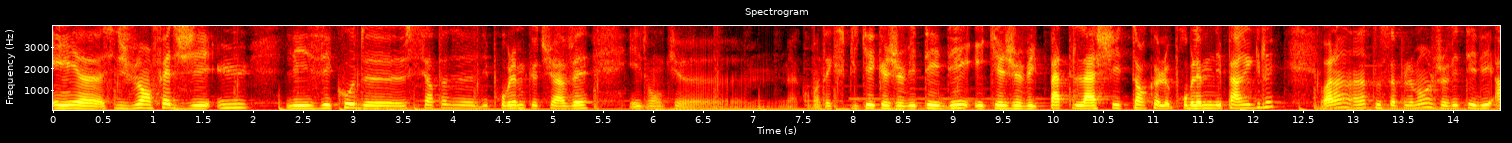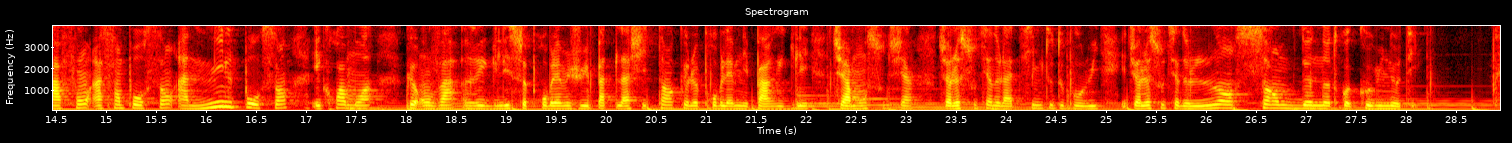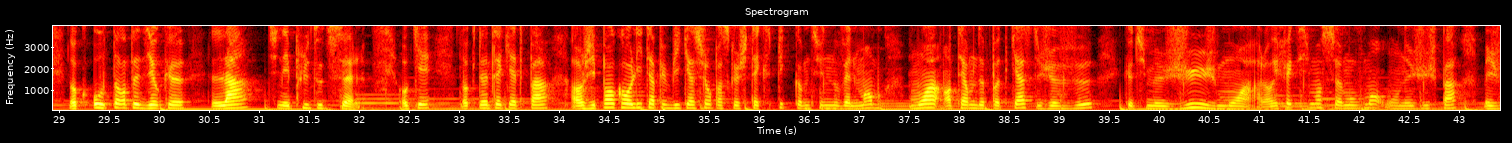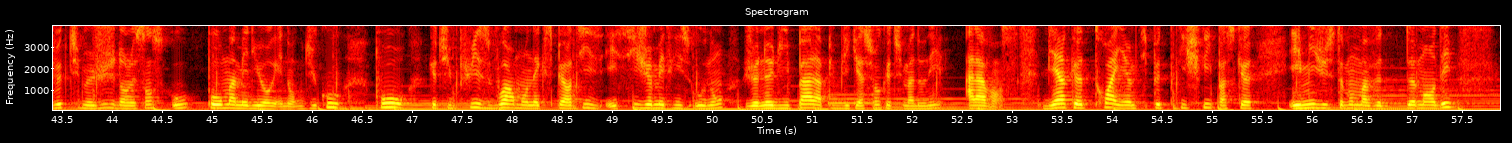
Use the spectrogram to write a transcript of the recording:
Et euh, si tu veux, en fait, j'ai eu les échos de certains des problèmes que tu avais. Et donc, euh, bah, comment t'expliquer que je vais t'aider et que je vais pas te lâcher tant que le problème n'est pas réglé? Voilà, hein, tout simplement, je vais t'aider à fond, à 100%, à 1000%. Et crois-moi qu'on va régler ce problème. Je vais pas te lâcher tant que le problème n'est pas réglé. Tu as mon soutien, tu as le soutien de la team Toutou pour lui et tu as le soutien de l'ensemble de notre communauté. Donc autant te dire que là, tu n'es plus toute seule. Ok? Donc ne t'inquiète pas. Alors j'ai pas encore lu ta publication parce que je t'explique comme tu es une nouvelle membre. Moi, en termes de podcast, je veux que tu me juges moi. Alors effectivement, c'est un mouvement où on ne juge pas, mais je veux que tu me juges dans le sens où pour m'améliorer. Donc du coup, pour que tu puisses voir mon expertise et si je maîtrise ou non, je ne lis pas la publication que tu m'as donnée à l'avance. Bien que toi, il y ait un petit peu de tricherie parce que Amy justement m'avait demandé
